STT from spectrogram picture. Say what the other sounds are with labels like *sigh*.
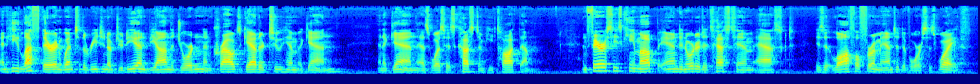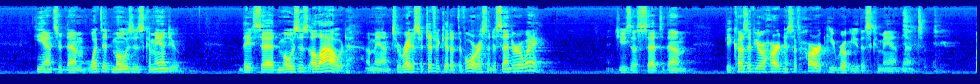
And he left there and went to the region of Judea and beyond the Jordan, and crowds gathered to him again. And again, as was his custom, he taught them. And Pharisees came up and, in order to test him, asked, Is it lawful for a man to divorce his wife? He answered them, What did Moses command you? They said, Moses allowed a man to write a certificate of divorce and to send her away. And Jesus said to them, Because of your hardness of heart, he wrote you this commandment.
